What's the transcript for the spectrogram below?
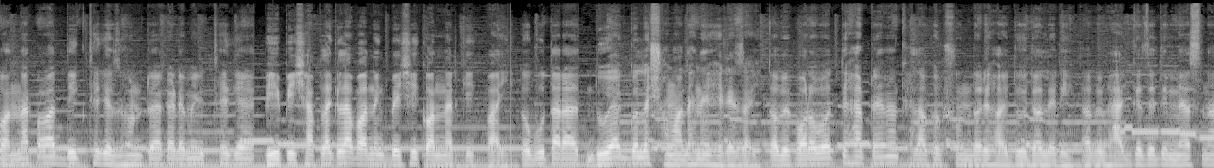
কর্নার পাওয়ার দিক থেকে ঝন্টু একাডেমির থেকে ভিপি শাপলা ক্লাব অনেক বেশি কর্নার কিক পায়। তবু তারা দু এক গোলের সমাধানে হেরে যায়। তবে পরবর্তী হাফ টাইমে খেলা খুব সুন্দরই হয় দুই দলেরই। তবে ভাগ্যে যদি ম্যাচ না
